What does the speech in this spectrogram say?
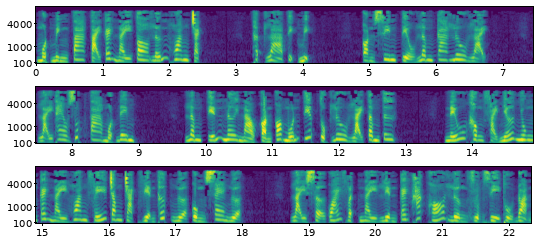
một mình ta tại cái này to lớn hoang trạch, thật là tịch mịt còn xin tiểu lâm ca lưu lại, lại theo giúp ta một đêm, lâm tiến nơi nào còn có muốn tiếp tục lưu lại tâm tư, nếu không phải nhớ nhung cái này hoang phế trong trạch viện thớt ngựa cùng xe ngựa, lại sợ quái vật này liền cái khác khó lường ruột gì thủ đoạn,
